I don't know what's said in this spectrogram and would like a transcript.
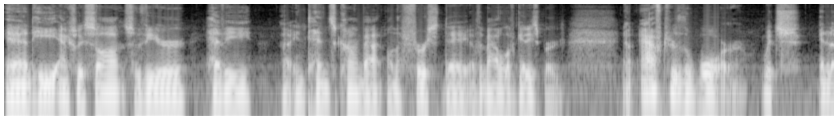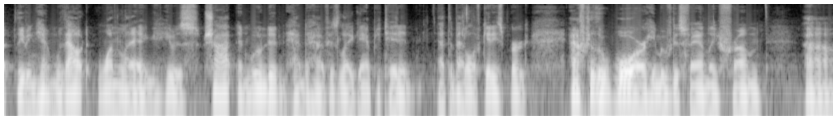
and he actually saw severe, heavy, uh, intense combat on the first day of the Battle of Gettysburg. Now, after the war, which ended up leaving him without one leg. He was shot and wounded and had to have his leg amputated at the Battle of Gettysburg. After the war, he moved his family from uh,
